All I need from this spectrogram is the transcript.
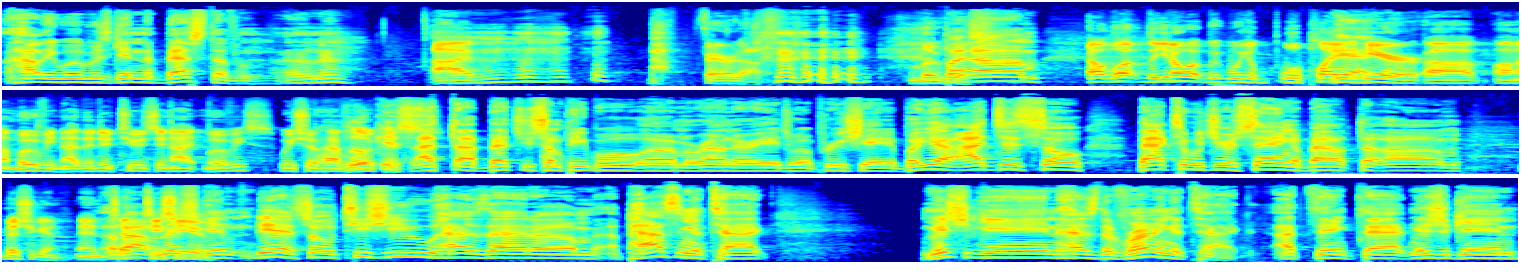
Hollywood was getting the best of them. I don't know. I Fair enough. Lucas. But um, oh, well, you know what? We, we, we'll play Yeah. it here uh, on a movie night. They do Tuesday night movies. We should have Lucas. Lucas, I, I bet you some people um, around our age will appreciate it. But yeah, I just so back to what you were saying about the um, Michigan and Te- about TCU. Michigan. Yeah, so TCU has that um, passing attack. Michigan has the running attack. I think that Michigan,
